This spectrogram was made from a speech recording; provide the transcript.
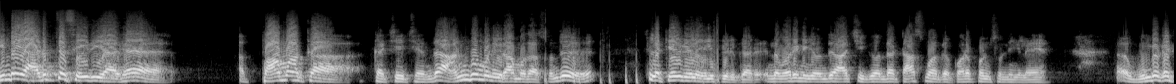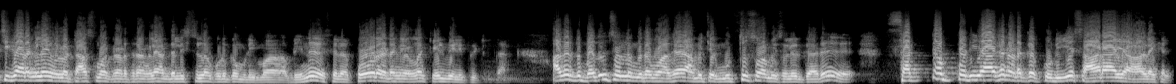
இன்றைய அடுத்த செய்தியாக பாமக கட்சியைச் சேர்ந்த அன்புமணி ராமதாஸ் வந்து சில கேள்விகளை எழுப்பியிருக்காரு. இந்த மாதிரி நீங்க வந்து ஆட்சிக்கு வந்தா டாஸ்மாக குறைப்பன்னு சொன்னீங்களே. உங்க கட்சிக்காரங்களே இவ்வளவு டாஸ்மாக் நடத்துறாங்களே அந்த லிஸ்ட் எல்லாம் கொடுக்க முடியுமா? அப்படின்னு சில போற இடங்கள் எல்லாம் கேள்வி எழுப்பிட்டு இருக்காங்க அதற்கு பதில் சொல்லும் விதமாக அமைச்சர் முத்துசுவாமி சொல்லியிருக்காரு சட்டப்படியாக நடக்கக்கூடிய சாராய ஆலைகள்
